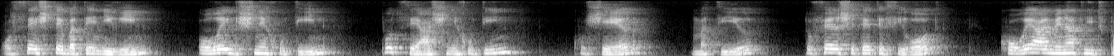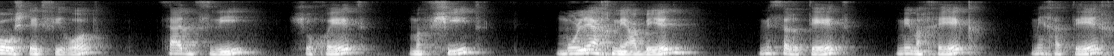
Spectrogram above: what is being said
עושה שתי בתי נירין, הורג שני חוטין, פוצע שני חוטין, קושר, מתיר, תופר שתי תפירות, קורע על מנת לתפור שתי תפירות, צד צבי, שוחט, מפשיט, מולח מעבד, מסרטט, ממחק, מחתך,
